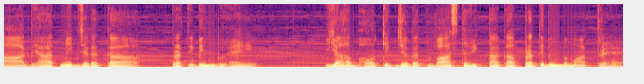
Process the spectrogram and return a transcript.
आध्यात्मिक जगत का प्रतिबिंब है। यह भौतिक जगत वास्तविकता का प्रतिबिंब मात्र है।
